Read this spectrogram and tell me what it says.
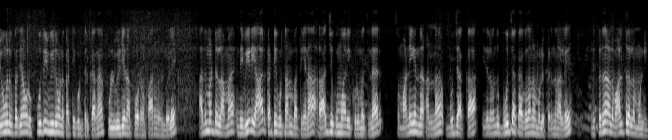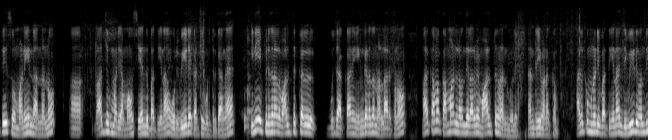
இவங்களுக்கு பார்த்தீங்கன்னா ஒரு புது வீடு ஒன்று கட்டி கொடுத்துருக்காங்க. ஃபுல் வீடியோ நான் போடுறேன் பாருங்க நண்பர்களே. அது மட்டும் இல்லாமல் இந்த வீடு யார் கட்டி கொடுத்தான்னு பார்த்தீங்கன்னா ராஜகுமாரி குடும்பத்தினர். ஸோ மணிகண்டன் அண்ணா பூஜாக்கா. இதில் வந்து பூஜாக்காவுக்கு தான் நம்மளுடைய பிறந்தநாள். இந்த பிறந்தநாள் வாழ்த்துக்களை முன்னிட்டு ஸோ மணிகண்ட அண்ணனும் ராஜகுமாரி அம்மாவும் சேர்ந்து பார்த்தீங்கன்னா ஒரு வீடே கட்டி கொடுத்துருக்காங்க. இனிய பிறந்தநாள் வாழ்த்துக்கள் பூஜாக்கா. நீங்கள் எங்கே இருந்தால் நல்லா இருக்கணும். மறக்காமல் கமெண்டில் வந்து எல்லாருமே வாழ்த்துங்க நண்பர்களே. நன்றி வணக்கம். அதுக்கு முன்னாடி பார்த்தீங்கன்னா இந்த வீடு வந்து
